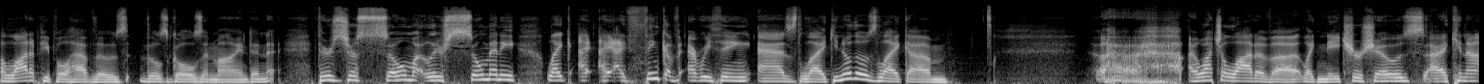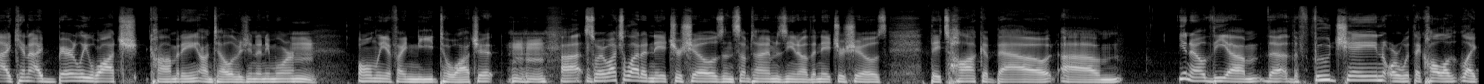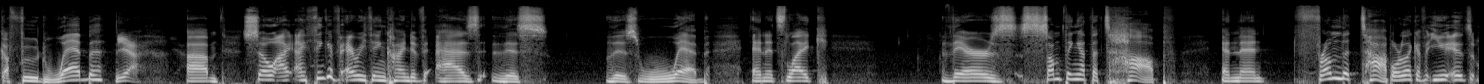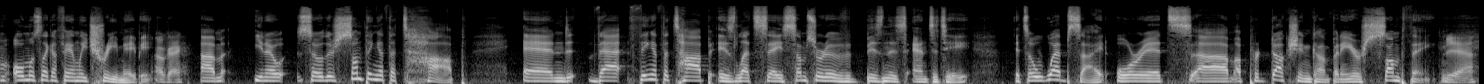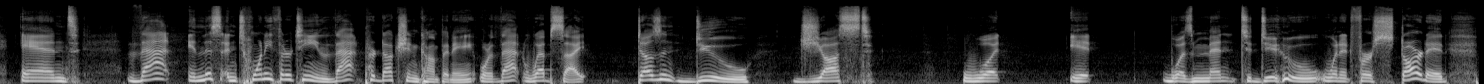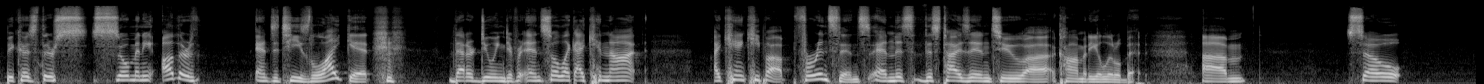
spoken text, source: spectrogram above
a lot of people have those those goals in mind, and there's just so much. There's so many. Like I, I, I think of everything as like you know those like um. uh, I watch a lot of uh, like nature shows. I cannot. I cannot. I barely watch comedy on television anymore. Only if I need to watch it. Uh, so I watch a lot of nature shows, and sometimes you know the nature shows they talk about um, you know the um, the the food chain or what they call a, like a food web. Yeah. Um, so I, I think of everything kind of as this this web, and it's like there's something at the top, and then from the top, or like a, you, it's almost like a family tree, maybe. Okay. Um, you know, so there's something at the top, and that thing at the top is, let's say, some sort of business entity. It's a website, or it's um, a production company, or something Yeah. and that in this in 2013 that production company or that website doesn't do just what it was meant to do when it first started because there's so many other entities like it that are doing different and so like I cannot I can't keep up for instance and this this ties into uh, comedy a little bit um so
